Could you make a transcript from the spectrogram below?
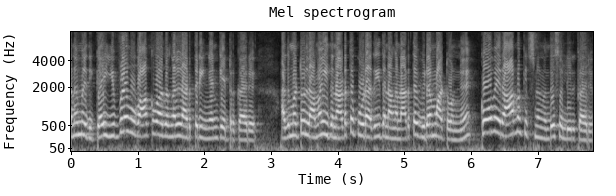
அனுமதிக்க இவ்வளவு வாக்குவாதங்கள் நடத்துறீங்கன்னு கேட்டிருக்காரு. அது மட்டும் இல்லாம இது நடத்தக்கூடாது இதை நாங்க நடத்த விட மாட்டோம்னு கோவை ராமகிருஷ்ணன் வந்து சொல்லியிருக்காரு.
